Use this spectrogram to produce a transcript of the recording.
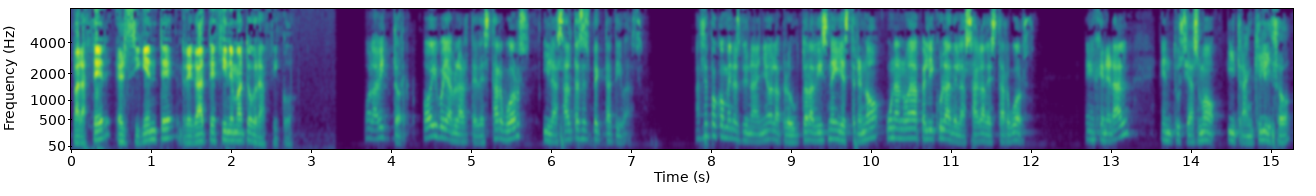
para hacer el siguiente regate cinematográfico. Hola Víctor, hoy voy a hablarte de Star Wars y las altas expectativas. Hace poco menos de un año, la productora Disney estrenó una nueva película de la saga de Star Wars. En general, entusiasmó y tranquilizó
